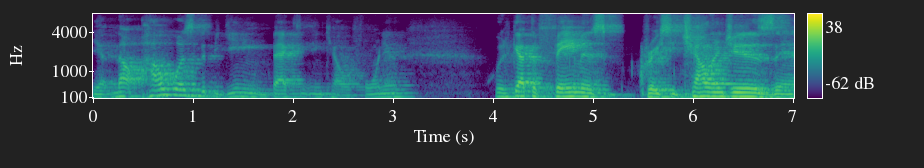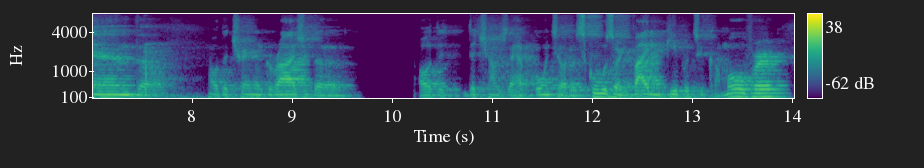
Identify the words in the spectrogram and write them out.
Yeah. Now, how was the beginning back in California? We've got the famous Gracie challenges and uh, all the trainer garage, the all the, the challenges that have going to other schools or inviting people to come over.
